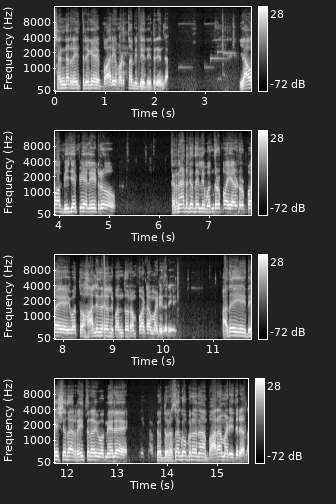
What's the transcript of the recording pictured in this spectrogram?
ಸಣ್ಣ ರೈತರಿಗೆ ಭಾರಿ ಹೊಡೆತ ಬಿದ್ದಿದೆ ಇದರಿಂದ. ಯಾವ ಬಿ ಜೆ ಲೀಡ್ರು ಕರ್ನಾಟಕದಲ್ಲಿ ಒಂದು ರೂಪಾಯಿ, ಎರಡು ರೂಪಾಯಿ ಇವತ್ತು ಹಾಲಿನಲ್ಲಿ ಬಂದು ರಂಪಾಟ ಮಾಡಿದ್ರಿ. ಅದೇ ಈ ದೇಶದ ರೈತರ ಇವ ಮೇಲೆ ಇವತ್ತು ರಸಗೊಬ್ಬರನ ಭಾರ ಮಾಡಿದಿರಲ್ಲ.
